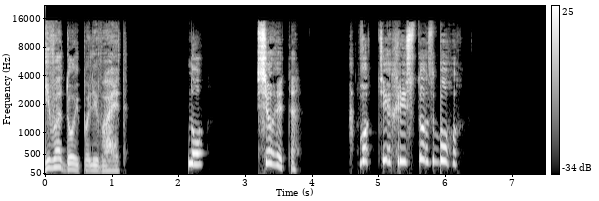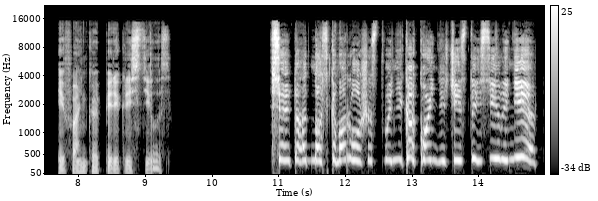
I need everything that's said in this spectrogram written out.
и водой поливает. Но все это, вот те Христос Бог. И Фанька перекрестилась. Все это одно скоморошество, никакой нечистой силы нет.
